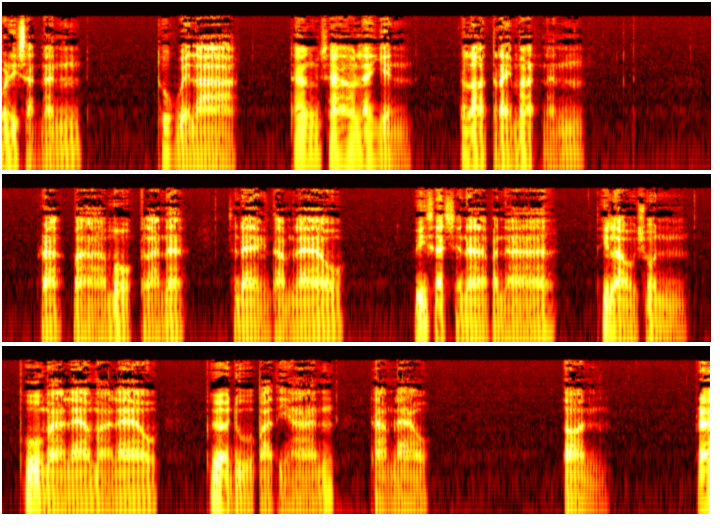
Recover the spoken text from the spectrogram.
บริษัทนั้น ทุกเวลา ทั้งเช้าและเย็น ตลอดไตรมาสนั้น พระมหาโมกขลานะ แสดงตามแล้ว วิสัชนาปัญหาที่เหล่าชน ผู้มาแล้วมาแล้ว เพื่อดูปาฏิหาริย์ถามแล้ว ตอน พระ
